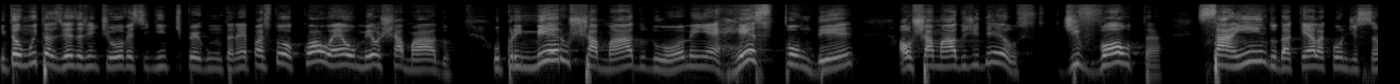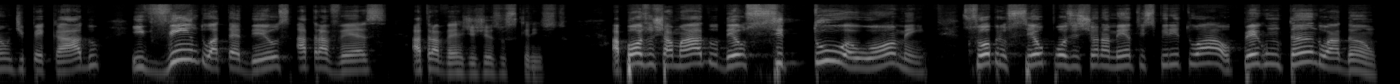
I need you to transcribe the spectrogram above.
Então, muitas vezes a gente ouve a seguinte pergunta, né, pastor, qual é o meu chamado? O primeiro chamado do homem é responder ao chamado de Deus, de volta, saindo daquela condição de pecado e vindo até Deus através através de Jesus Cristo. Após o chamado, Deus situa o homem sobre o seu posicionamento espiritual, perguntando a Adão:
